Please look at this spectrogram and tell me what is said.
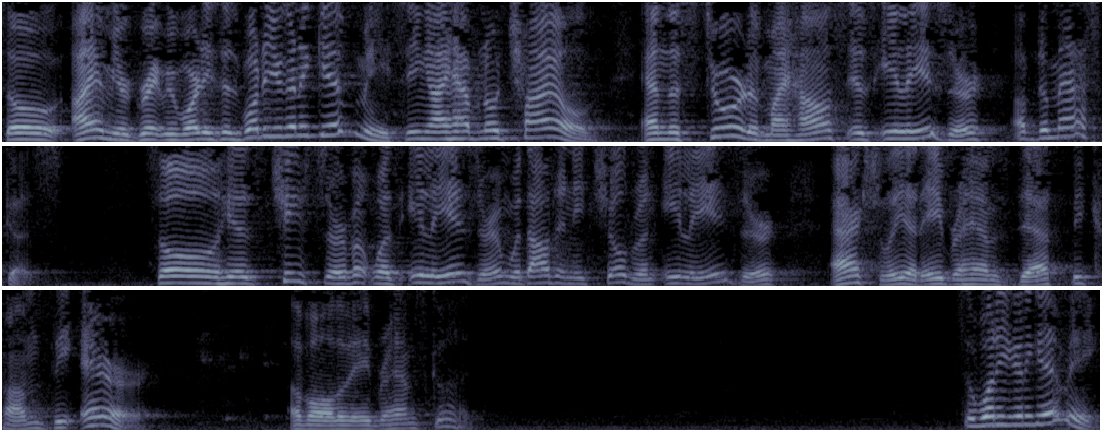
so I am your great reward. He says, What are you going to give me, seeing I have no child? And the steward of my house is Eliezer of Damascus. So his chief servant was Eliezer, and without any children, Eliezer actually, at Abraham's death, becomes the heir of all of Abraham's goods. So, what are you going to give me?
